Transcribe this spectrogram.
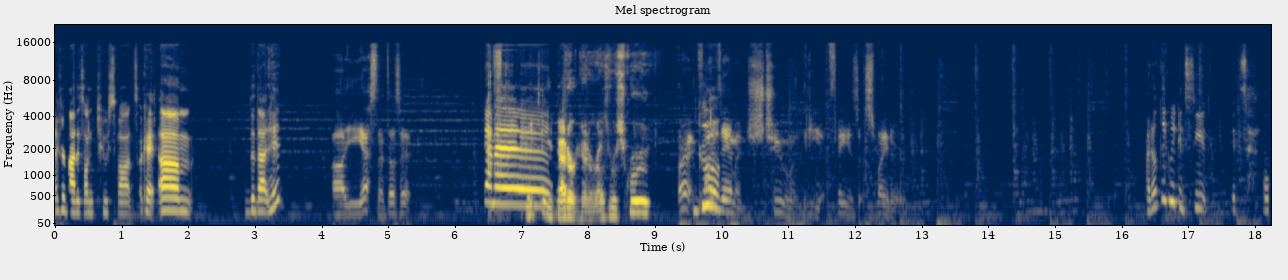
I feel bad it's on two spots. Okay, um, did that hit? Uh, yes, that does hit. Damn Eighteen it! better hit or else we're screwed. All right, Good. five damage to the phase spider. I don't think we can see it. It's health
